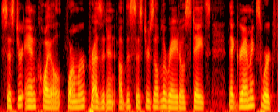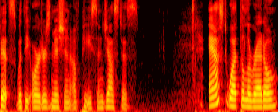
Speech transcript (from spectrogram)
Sister Ann Coyle, former president of the Sisters of Loretto, states that Gramick's work fits with the order's mission of peace and justice. Asked what the Loretto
